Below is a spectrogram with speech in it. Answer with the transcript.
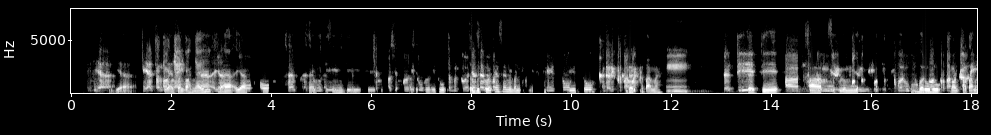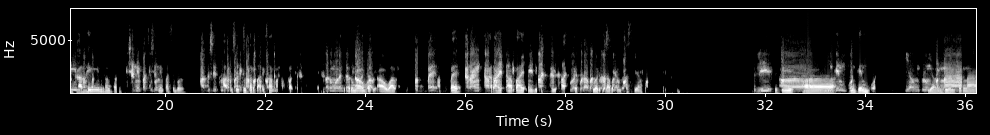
ya ya ya contohnya, ya contohnya ini, ini ya, ya yang mau saya bahas saya ini di di Impossible itu itu sebetulnya, sebetulnya saya nonton itu itu dari pertama dari pertama Mm. jadi jadi uh, uh, sebelum, sebelum yang yang baru baru pertama, non- pertama kali nonton nonton Mission Impossible habis itu habis itu tertarik sama project baru mulai dari baru mulai dari awal sampai sampai sekarang apa sekarang yang apa yang di, di di terakhir 2018 yang jadi, jadi uh, uh, mungkin buat mungkin buat yang belum yang belum pernah pernah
